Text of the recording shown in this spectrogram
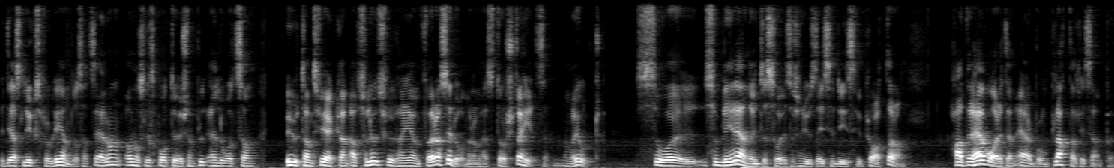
deras lyxproblem då. Så att säga, om de skulle spotta ur en, en låt som utan tvekan absolut skulle kunna jämföra sig då med de här största hitsen de har gjort. Så, så blir det ändå inte så eftersom just ACDC vi pratar om. Hade det här varit en Airborne-platta till exempel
